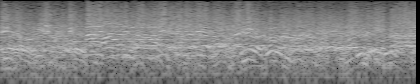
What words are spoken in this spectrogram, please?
犬がゾロリ。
